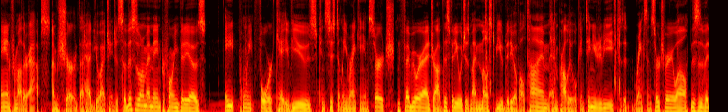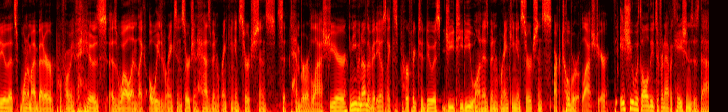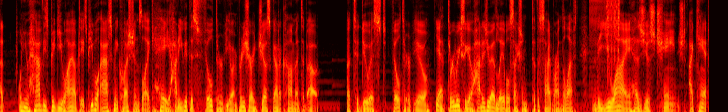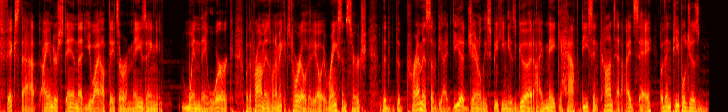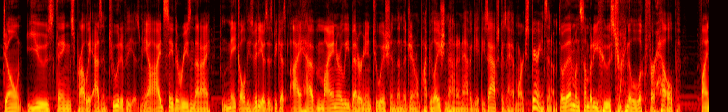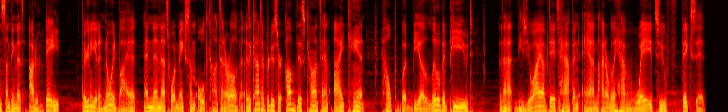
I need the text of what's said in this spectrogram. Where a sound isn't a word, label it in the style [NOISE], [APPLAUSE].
and from other apps, I'm sure, that had UI changes. So this is one of my main performing videos. 8.4k views, consistently ranking in search. In February, I dropped this video, which is my most viewed video of all time and probably will continue to be because it ranks in search very well. This is a video that's one of my better performing [LAUGHS] videos as well and like always ranks in search and has been ranking in search since September of last year. And even other videos like this perfect Todoist GTD one has been ranking in search since October of last year. The issue with all these different applications is that when you have these big UI updates, people ask me questions like, hey, how do you get this filter view? I'm pretty sure I just got a comment about a Todoist filter view. Yeah, three weeks ago, how did you add label section to the sidebar on the left? The UI has just changed. I can't fix that. I understand that UI updates are amazing when they work. But the problem is when I make a tutorial video, it ranks in search. The, the premise of the idea, generally speaking, is good. I make half decent content, I'd say, but then people just don't use things probably as intuitively as me. I'd say the reason that I make all these videos is because I have minorly better intuition than the general population how to navigate these apps because I have more experience in them. So then when somebody [LAUGHS] who's trying to look for help finds something that's out of date, they're going to get annoyed by it. And then that's what makes some old content irrelevant. As a content producer of this content, I can't help but be a little bit peeved that these UI updates happen and I don't really have a way to fix it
